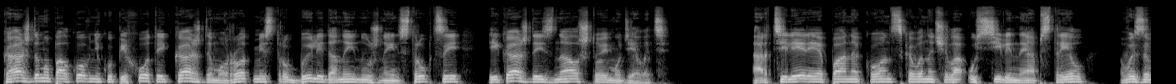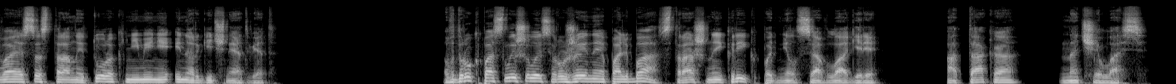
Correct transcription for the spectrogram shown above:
Каждому полковнику пехоты, каждому ротмистру были даны нужные инструкции, и каждый знал, что ему делать. Артиллерия пана Конского начала усиленный обстрел, вызывая со стороны турок не менее энергичный ответ. Вдруг послышалась ружейная пальба, страшный крик поднялся в лагере. Атака началась.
